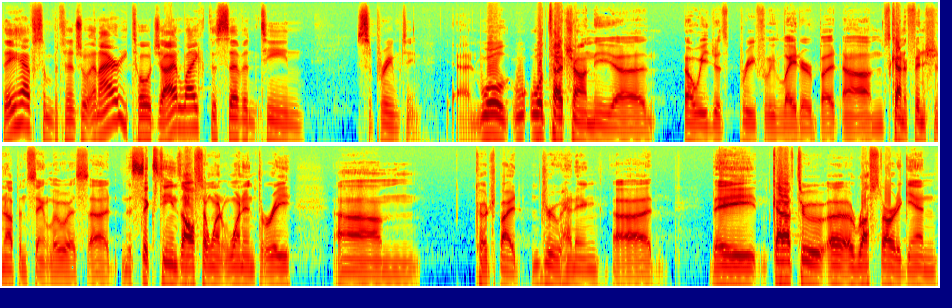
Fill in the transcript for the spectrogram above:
they have some potential, and I already told you I like the 17 Supreme team. Yeah, and we'll we'll touch on the. Uh, OE just briefly later, but um, it's kind of finishing up in St. Louis. Uh, the 16s also went one and three, um, coached by Drew Henning. Uh, they got off to a, a rough start again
